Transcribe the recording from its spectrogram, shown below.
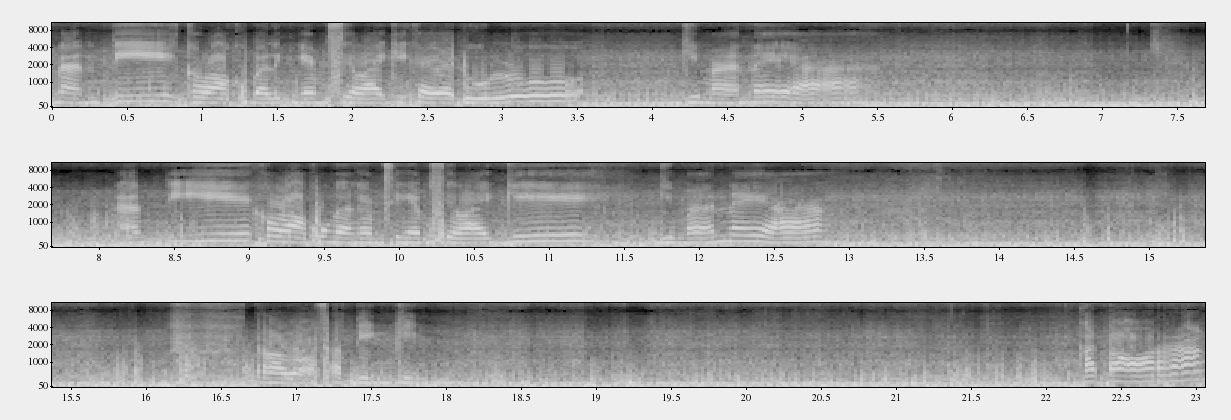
Nanti kalau aku balik MC lagi kayak dulu gimana ya? Nanti kalau aku nggak ngemsi MC lagi gimana ya? Terlalu overthinking. Kata orang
